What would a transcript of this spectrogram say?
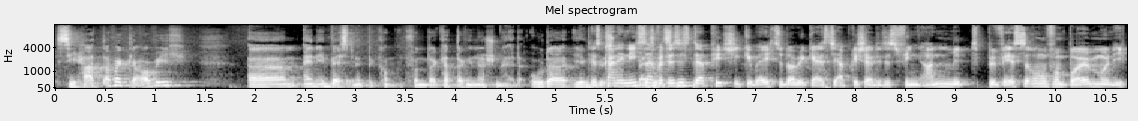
Sie hat aber, glaube ich, ein Investment bekommen von der Katharina Schneider oder irgendwas. Das kann ich nicht sagen, weil das ist der Pitch. Ich gebe ehrlich zu, da habe ich geistig abgeschaltet. Das fing an mit Bewässerung von Bäumen und ich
